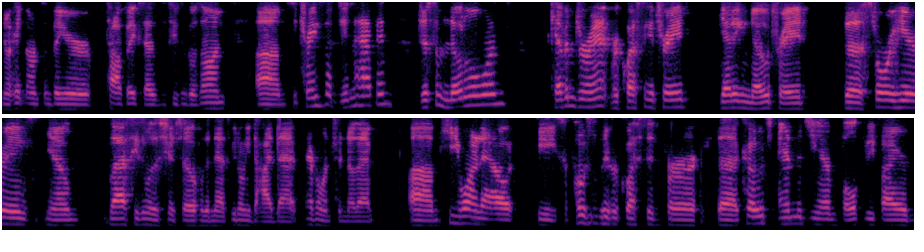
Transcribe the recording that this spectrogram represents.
you know, hitting on some bigger topics as the season goes on. Um, so trades that didn't happen, just some notable ones. Kevin Durant requesting a trade, getting no trade. The story here is, you know, last season was a shit show for the Nets. We don't need to hide that. Everyone should know that. Um, he wanted out. He supposedly requested for the coach and the GM both to be fired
